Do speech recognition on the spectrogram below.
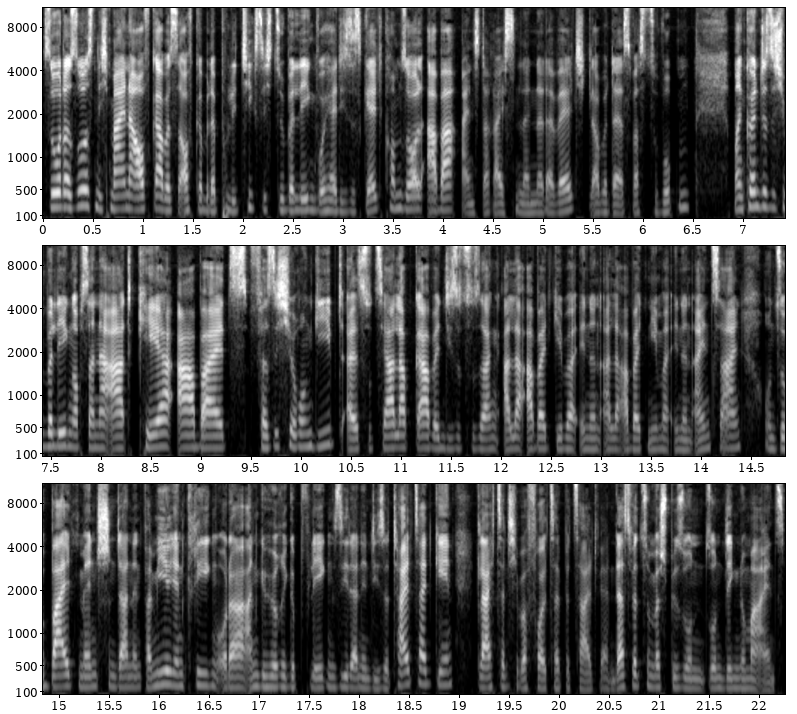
So oder so ist nicht meine Aufgabe, es ist Aufgabe der Politik, sich zu überlegen, woher dieses Geld kommen soll. Aber eins der reichsten Länder der Welt, ich glaube, da ist was zu wuppen. Man könnte sich überlegen, ob es eine Art Care-Arbeitsversicherung gibt, als Sozialabgabe, in die sozusagen alle ArbeitgeberInnen, alle ArbeitnehmerInnen einzahlen. Und sobald Menschen dann in Familien kriegen oder Angehörige pflegen, sie dann in diese Teilzeit gehen, gleichzeitig aber Vollzeit bezahlt werden. Das wird zum Beispiel Beispiel so ein, so ein Ding Nummer eins.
